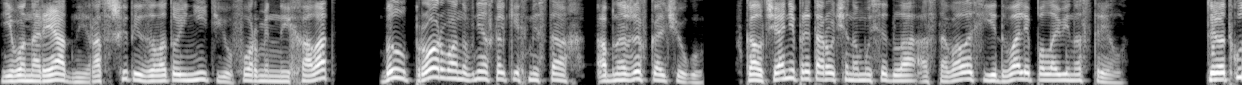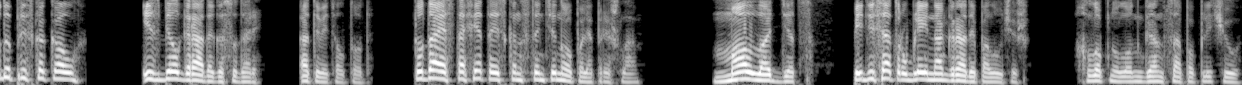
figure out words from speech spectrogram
Его нарядный, расшитый золотой нитью форменный халат был прорван в нескольких местах, обнажив кольчугу. В колчане, притороченном у седла, оставалась едва ли половина стрел. — Ты откуда прискакал? — Из Белграда, государь, — ответил тот. — Туда эстафета из Константинополя пришла. — Молодец! Пятьдесят рублей награды получишь, — хлопнул он гонца по плечу.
